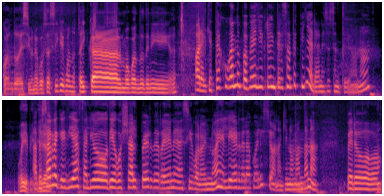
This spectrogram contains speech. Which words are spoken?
cuando decís una cosa así que cuando estáis calmo, cuando tenéis... ¿eh? Ahora, el que está jugando un papel, yo creo interesante es Piñera en ese sentido, ¿no? Oye, A pesar de que hoy día salió Diego Schalper de RN a decir, bueno, él no es el líder de la coalición, aquí no manda mm. nada, pero...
